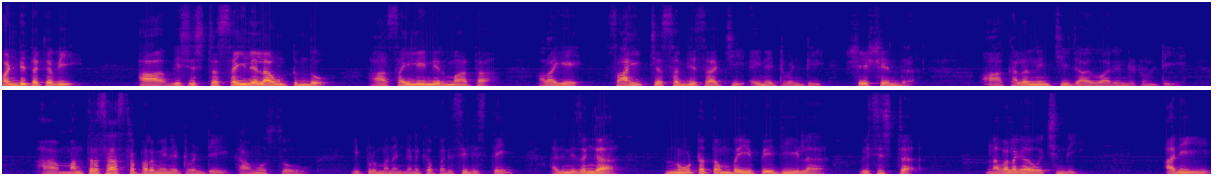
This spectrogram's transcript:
పండిత కవి ఆ విశిష్ట శైలి ఎలా ఉంటుందో ఆ శైలి నిర్మాత అలాగే సాహిత్య సవ్యసాచి అయినటువంటి శేషేంద్ర ఆ కళ నుంచి జారివారినటువంటి ఆ మంత్రశాస్త్రపరమైనటువంటి కామోత్సవం ఇప్పుడు మనం గనక పరిశీలిస్తే అది నిజంగా నూట తొంభై పేజీల విశిష్ట నవలగా వచ్చింది. అది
